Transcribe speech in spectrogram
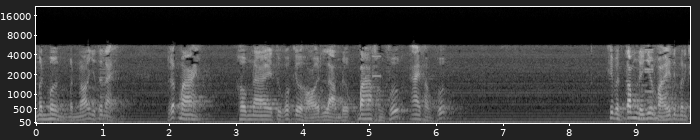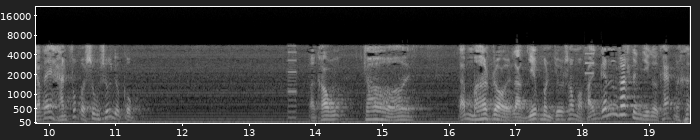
mình mừng, mình nói như thế này. Rất may, hôm nay tôi có cơ hội làm được ba phần phước, hai phần phước. Khi mình tâm niệm như vậy thì mình cảm thấy hạnh phúc và sung sướng vô cùng. Mà không, trời ơi, đã mệt rồi, làm việc mình chưa xong mà phải gánh vác thêm việc người khác nữa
